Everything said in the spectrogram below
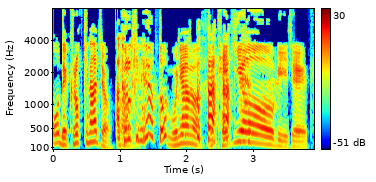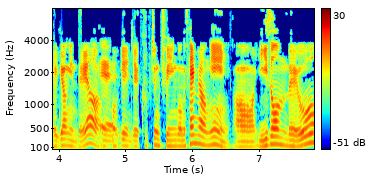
어, 네 그렇긴 하죠. 아, 그렇긴 어, 해요, 또? 뭐냐면 그 대기업이 이제 배경인데요. 예. 거기에 이제 극중 주인공 세 명이 어, 이선 배우,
